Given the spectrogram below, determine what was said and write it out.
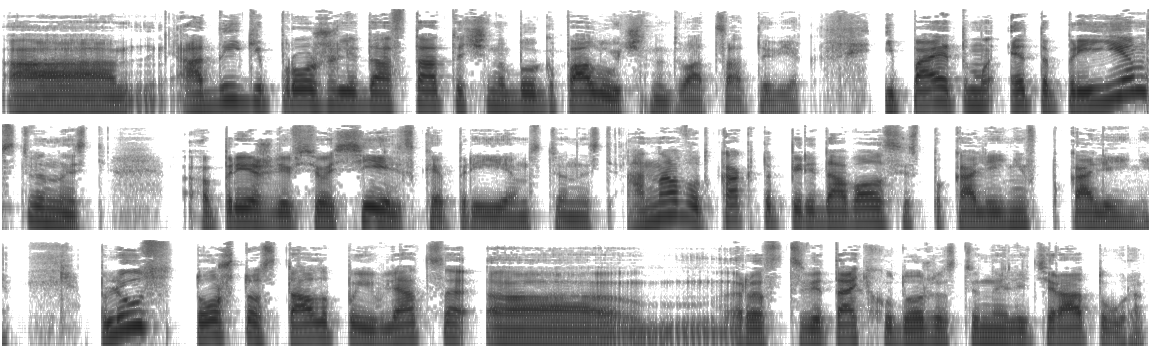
а, адыги прожили достаточно благополучно 20 век. И поэтому эта преемственность прежде всего сельская преемственность, она вот как-то передавалась из поколения в поколение. Плюс то, что стало появляться, э, расцветать художественная литература.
